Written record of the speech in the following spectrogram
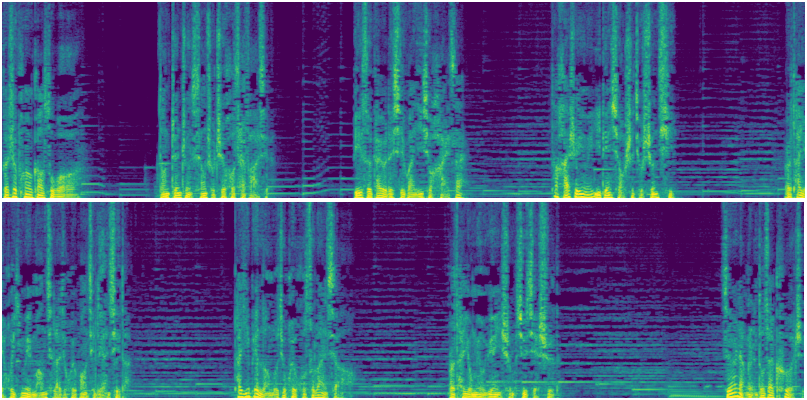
可是朋友告诉我，当真正相处之后，才发现彼此该有的习惯依旧还在。他还是因为一点小事就生气，而他也会因为忙起来就会忘记联系他。他一被冷落就会胡思乱想，而他又没有愿意什么去解释的。虽然两个人都在克制，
